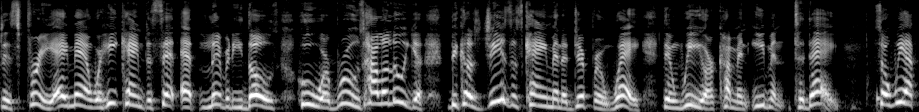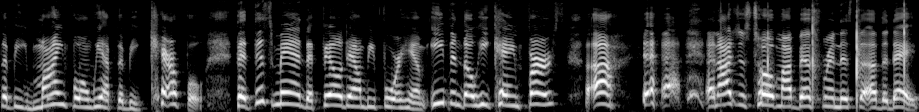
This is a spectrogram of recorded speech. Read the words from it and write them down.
captives free. Amen. Where he came to set at liberty those who were bruised. Hallelujah. Because Jesus came in a different way than we are coming even today. So we have to be mindful and we have to be careful that this man that fell down before him, even though he came first, ah, and I just told my best friend this the other day.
